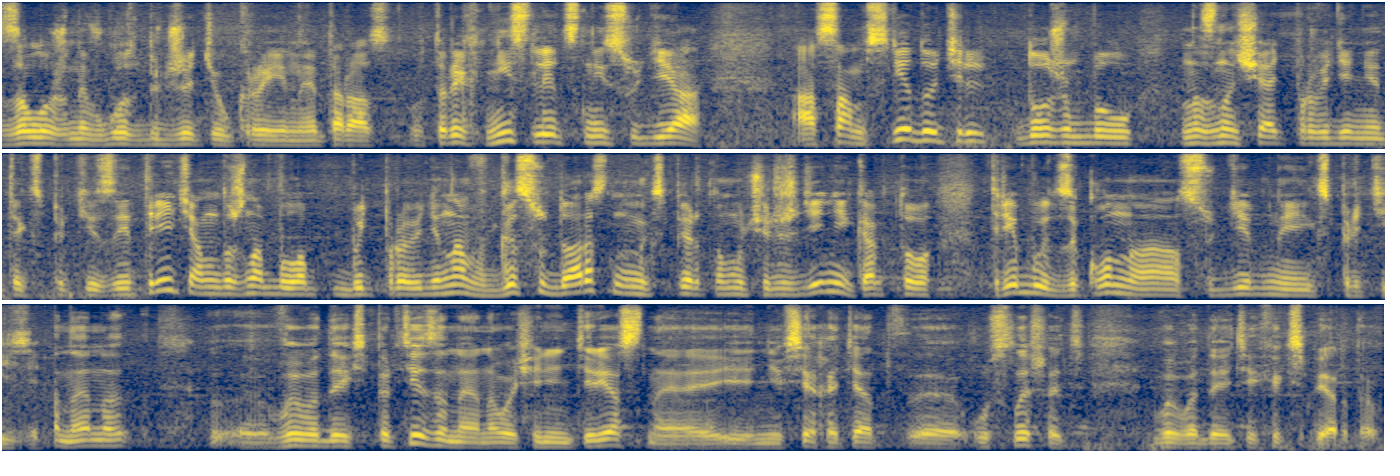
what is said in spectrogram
заложенных в госбюджете Украины, это раз. Во-вторых, ни следственный судья, а сам следователь должен был назначать проведение этой экспертизы. И третье, она должна была быть проведена в государственном экспертном учреждении, как то требует закон о судебной экспертизе. Наверное, выводы экспертизы, наверное, очень интересные, и не все хотят э, услышать выводы этих экспертов.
